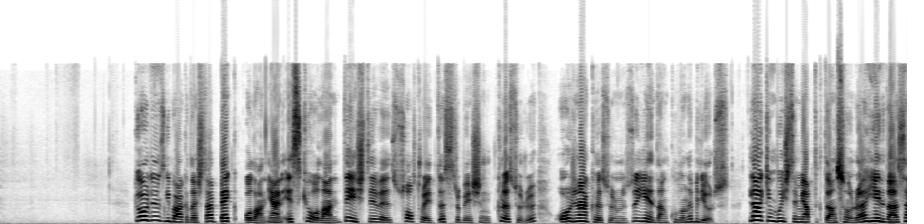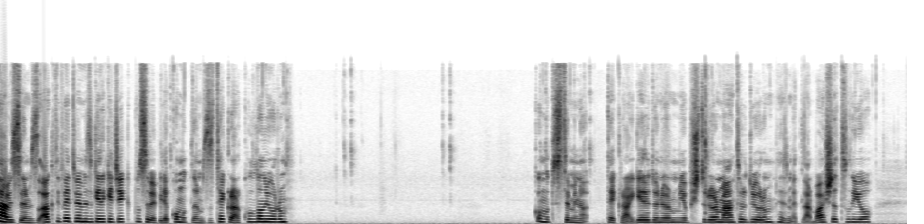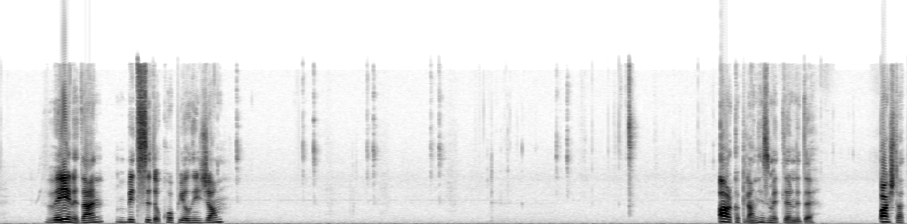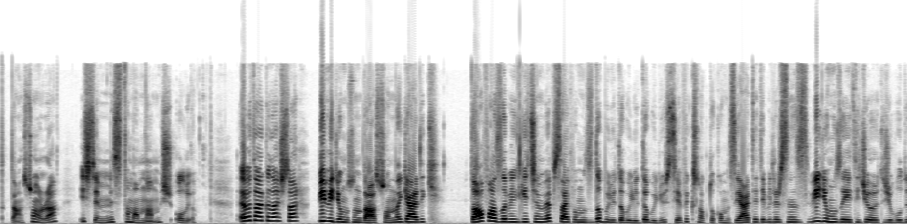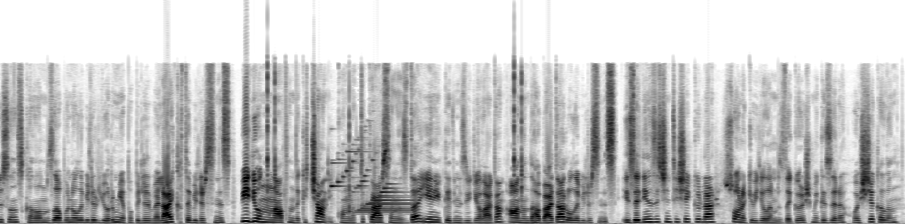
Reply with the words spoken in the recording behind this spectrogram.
Gördüğünüz gibi arkadaşlar back olan yani eski olan değişti ve Software Distribution klasörü orijinal klasörümüzü yeniden kullanabiliyoruz. Lakin bu işlemi yaptıktan sonra yeniden servislerimizi aktif etmemiz gerekecek. Bu sebeple komutlarımızı tekrar kullanıyorum. Komut sistemine tekrar geri dönüyorum, yapıştırıyorum, enter diyorum. Hizmetler başlatılıyor. Ve yeniden bits'i de kopyalayacağım. Arka plan hizmetlerini de başlattıktan sonra işlemimiz tamamlanmış oluyor. Evet arkadaşlar bir videomuzun daha sonuna geldik. Daha fazla bilgi için web sayfamız www.cfx.com'u ziyaret edebilirsiniz. Videomuzu eğitici öğretici bulduysanız kanalımıza abone olabilir, yorum yapabilir ve like atabilirsiniz. Videonun altındaki çan ikonuna tıklarsanız da yeni yüklediğimiz videolardan anında haberdar olabilirsiniz. İzlediğiniz için teşekkürler. Sonraki videolarımızda görüşmek üzere. Hoşçakalın.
